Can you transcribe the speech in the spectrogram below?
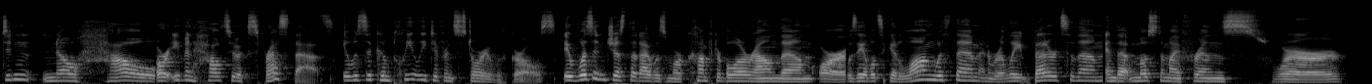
didn't know how or even how to express that. It was a completely different story with girls. It wasn't just that I was more comfortable around them or was able to get along with them and relate better to them, and that most of my friends were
